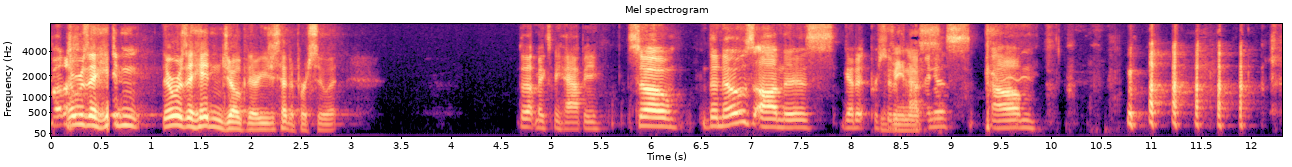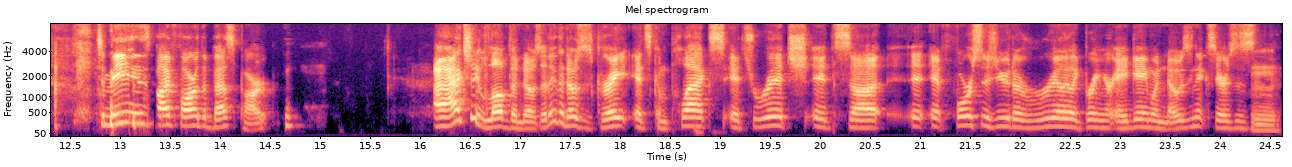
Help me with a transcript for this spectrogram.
but there was a hidden there was a hidden joke there. You just had to pursue it. that makes me happy. So the nose on this, get it, pursuit Venus. of happiness. Um, to me is by far the best part. I actually love the nose. I think the nose is great. It's complex. It's rich. It's uh, it, it forces you to really like bring your A game when nosing it. there's this Mm.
